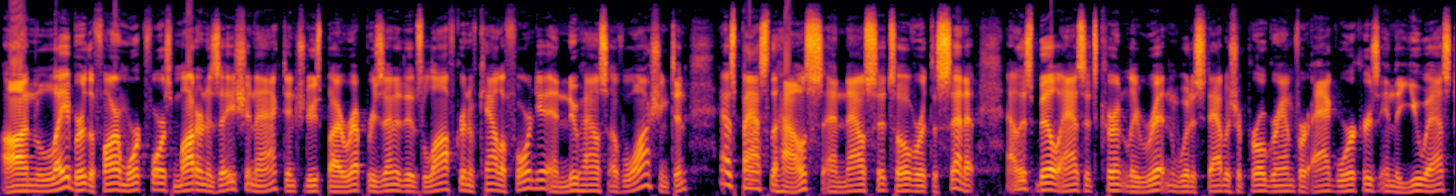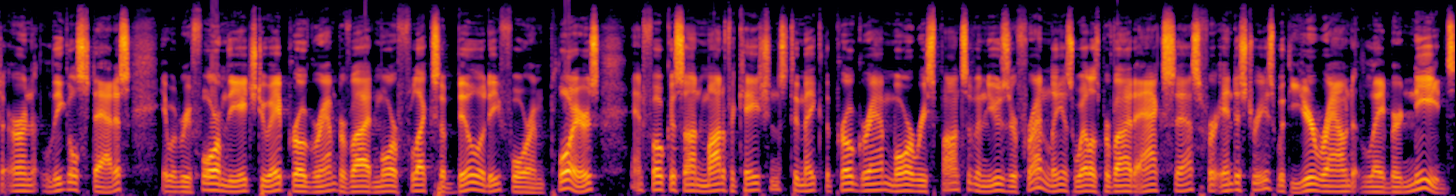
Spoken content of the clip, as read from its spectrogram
On labor, the Farm Workforce Modernization Act, introduced by Representatives Lofgren of California and Newhouse of Washington, has passed the House and now sits over at the Senate. Now, this bill, as it's currently written, would establish a program for ag workers in the U.S. to earn legal status. It would reform the H-2A program, provide more flexibility for employers, and focus on modifications to make the program more responsive and user-friendly, as well as provide access for industries with year-round labor needs.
